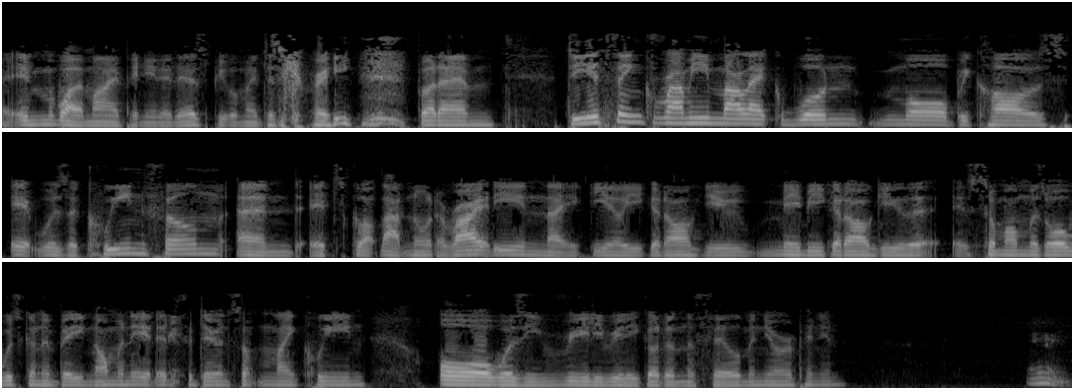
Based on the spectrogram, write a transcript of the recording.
in well, in my opinion, it is. People may disagree, but um, do you think Rami Malek won more because it was a Queen film and it's got that notoriety, and like you know, you could argue, maybe you could argue that someone was always going to be nominated for doing something like Queen, or was he really, really good in the film, in your opinion? Mm.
